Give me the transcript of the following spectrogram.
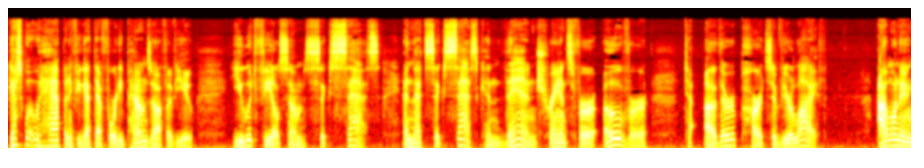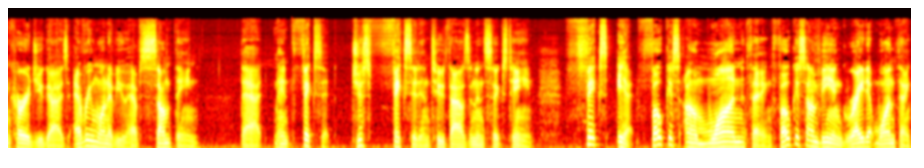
Guess what would happen if you got that 40 pounds off of you? You would feel some success. And that success can then transfer over to other parts of your life. I want to encourage you guys, every one of you have something that, man, fix it. Just fix it in 2016. Fix it. Focus on one thing. Focus on being great at one thing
